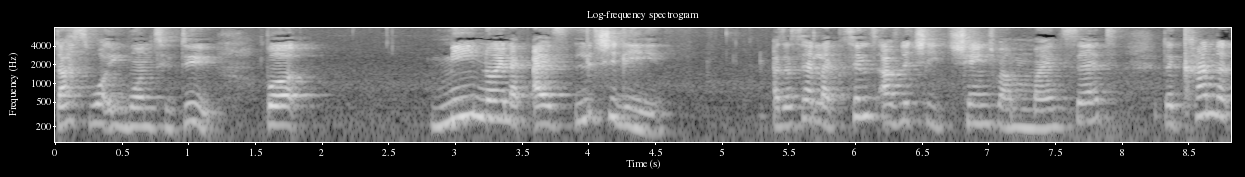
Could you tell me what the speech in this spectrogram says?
that's what you want to do. But me knowing like i've literally as I said, like since I've literally changed my mindset, the kind of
